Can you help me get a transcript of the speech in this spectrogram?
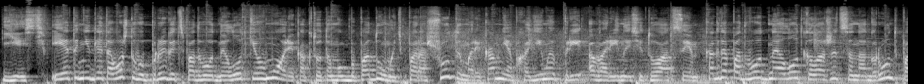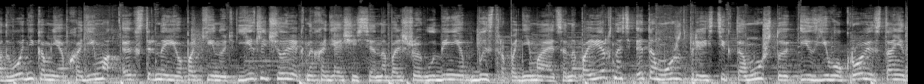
есть. И это не для того, чтобы прыгать с подводной лодки в море, как кто-то мог бы подумать. Парашюты морякам необходимы при аварийной ситуации. Когда подводная лодка ложится на грунт, подводникам необходимо экстренно ее покинуть. Если человек, находящийся на большой глубине, быстро поднимается на поверхность, это может привести к тому, что из его крови станет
